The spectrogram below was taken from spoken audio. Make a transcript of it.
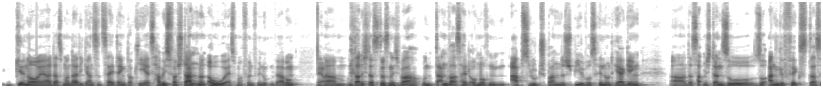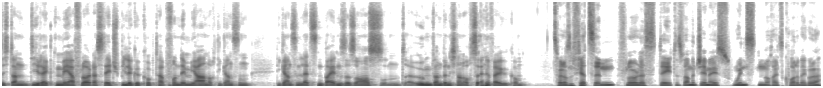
Genau, ja, dass man da die ganze Zeit denkt, okay, jetzt habe ich es verstanden und oh, erstmal fünf Minuten Werbung. Ja. Ähm, und dadurch, dass das nicht war, und dann war es halt auch noch ein absolut spannendes Spiel, wo es hin und her ging. Äh, das hat mich dann so, so angefixt, dass ich dann direkt mehr Florida State-Spiele geguckt habe von dem Jahr, noch die ganzen die ganzen letzten beiden Saisons und äh, irgendwann bin ich dann auch zur NFL gekommen. 2014, Florida State, das war mit Jameis Winston noch als Quarterback, oder?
